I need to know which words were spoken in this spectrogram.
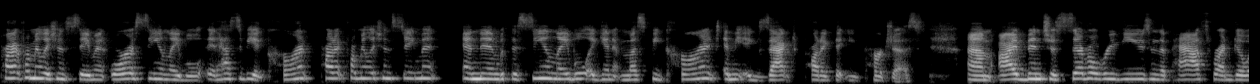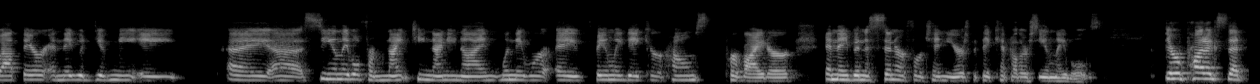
product formulation statement or a CN label, it has to be a current product formulation statement and then with the CN label, again, it must be current and the exact product that you purchased. Um, I've been to several reviews in the past where I'd go out there and they would give me a a uh, CN label from 1999 when they were a family daycare homes provider and they've been a center for 10 years, but they kept all their CN labels. There are products that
